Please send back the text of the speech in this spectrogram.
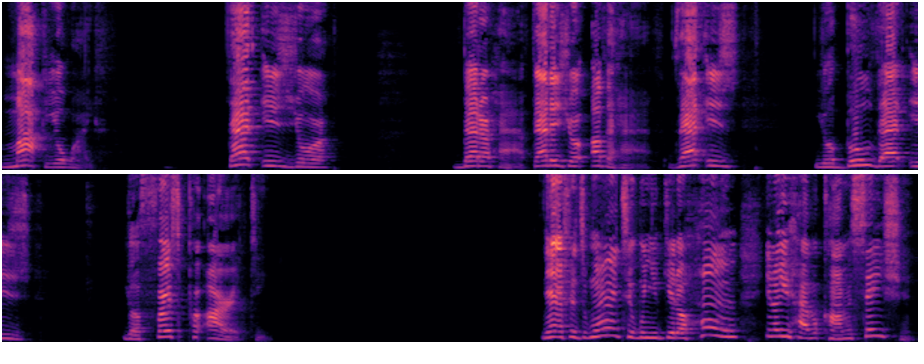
mock your wife. That is your better half. That is your other half. That is your boo. That is your first priority. Now, if it's warranted when you get a home, you know, you have a conversation.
